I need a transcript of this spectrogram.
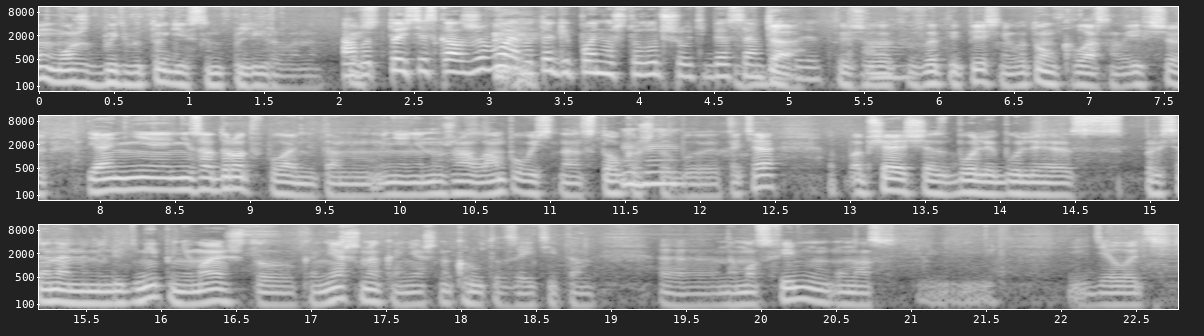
он может быть в итоге сэмплированным. А То вот, есть- то есть ты сказал живой, а в итоге понял, что лучше у тебя сэмпл да, будет. то есть А. вот в этой песне, вот он классный, и все. Я не, не задрот в плане, там, мне не нужна ламповость настолько, чтобы... Хотя, общаясь сейчас более-более с профессиональными людьми, понимаю, что, конечно, конечно, круто зайти там э, на Мосфильм у нас и, и делать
